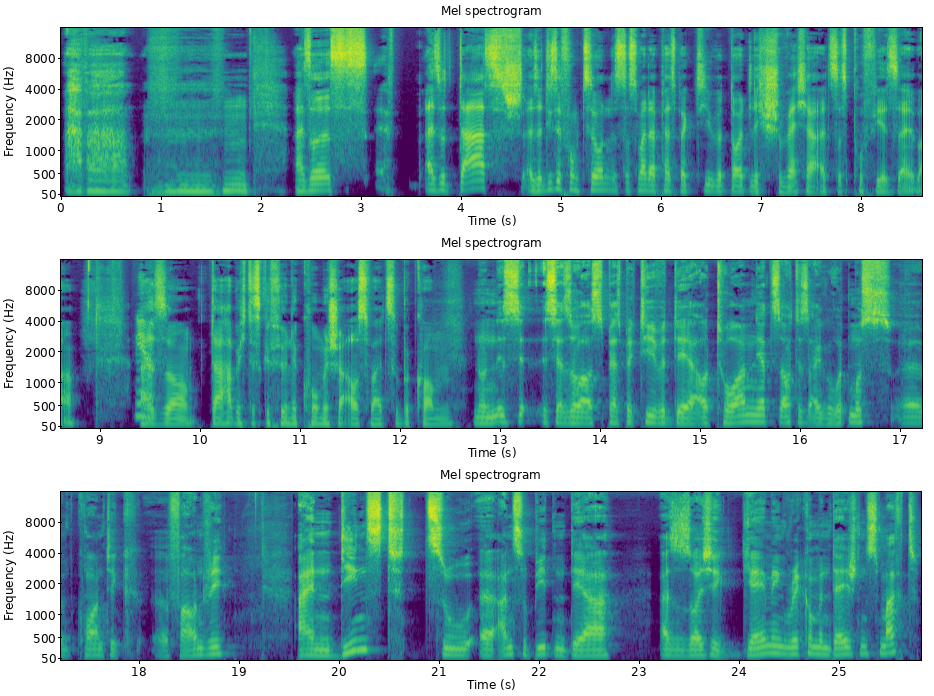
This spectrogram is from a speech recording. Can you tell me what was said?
Aber hm, also es also das, also diese Funktion ist aus meiner Perspektive deutlich schwächer als das Profil selber. Ja. Also da habe ich das Gefühl, eine komische Auswahl zu bekommen. Nun ist, ist ja so aus Perspektive der Autoren jetzt auch des Algorithmus äh, Quantic äh, Foundry ein Dienst zu äh, anzubieten, der also solche Gaming Recommendations macht,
